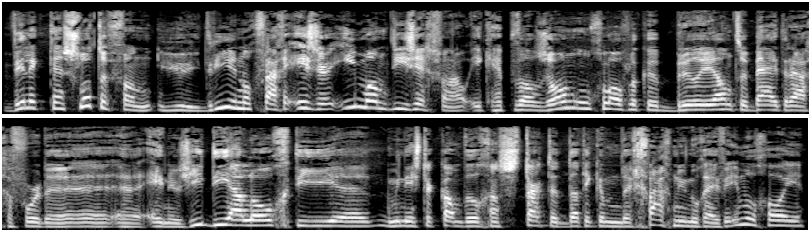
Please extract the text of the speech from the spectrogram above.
wil ik tenslotte van jullie drieën nog vragen, is er iemand die zegt van nou, ik heb wel zo'n ongelooflijke briljante bijdrage voor de eh, energiedialoog die eh, minister Kamp wil gaan starten, dat ik hem er graag nu nog even in wil gooien?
